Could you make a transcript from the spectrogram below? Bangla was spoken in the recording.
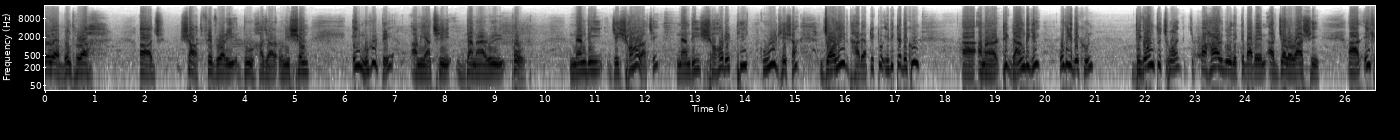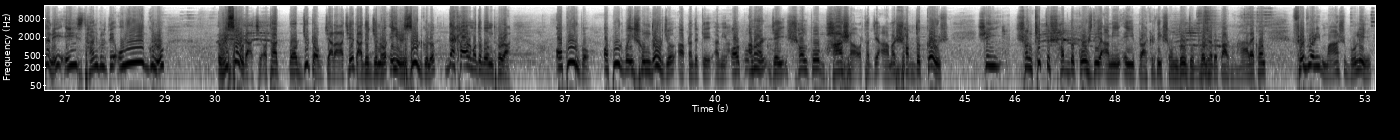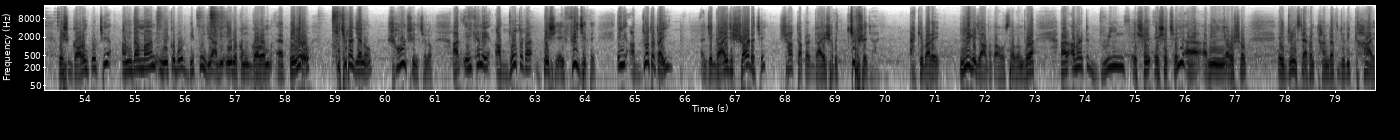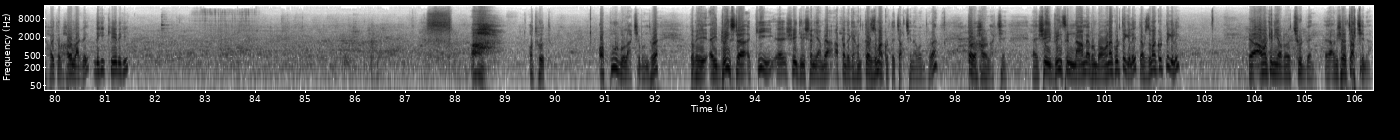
হ্যালো বন্ধুরা, আজ সাত ফেব্রুয়ারি দু হাজার উনিশ সন। এই মুহূর্তে আমি আছি ডানারুই পোর্ট ন্যান্দি যে শহর আছে ন্যান্দি শহরের ঠিক কুল ঘেঁষা জলের ধারে। আপনি একটু এদিকটা দেখুন আমার ঠিক ডান দিকে। ওদিকে দেখুন, দিগন্ত ছোঁয়া যে পাহাড়গুলো দেখতে পাবেন আর জলরাশি। আর এইখানে এই স্থানগুলোতে অনেকগুলো রিসোর্ট আছে, অর্থাৎ পর্যটক যারা আছে, তাদের জন্য এই রিসোর্টগুলো দেখার মতো বন্ধুরা। অপূর্ব অপূর্ব এই সৌন্দর্য আপনাদেরকে আমি অল্প আমার যেই স্বল্প ভাষা, অর্থাৎ যে আমার শব্দকোষ, সেই সংক্ষিপ্ত শব্দকোষ দিয়ে আমি এই প্রাকৃতিক সৌন্দর্য বোঝাতে পারব না। আর এখন ফেব্রুয়ারি মাস বলে বেশ গরম পড়ছে। আন্দামান, নিকোবর, দ্বীপপুঞ্জে আমি এই রকম গরম পেলেও কিছুটা যেন সহনশীল ছিল। আর এইখানে আর্দ্রতাটা বেশি, এই ফ্রিজিতে। এই আর্দ্রতাটাই যে গায়ে যে শার্ট আছে শার্টটা আপনার গায়ের সাথে চুপসে যায়। একেবারে লেগে যাওয়ার মতো অবস্থা, বন্ধুরা। আর আমার একটা ড্রিঙ্কস এসে, এসেছে। আমি অবশ্য এই ড্রিঙ্কসটা এখন ঠান্ডাতে যদি খাই, হয়তো ভালো লাগবে। দেখি, খেয়ে দেখি। আহ! অদ্ভুত, অপূর্ব লাগছে বন্ধুরা। তবে এই ড্রিঙ্কসটা কি সেই জিনিসটা নিয়ে আমরা আপনাদেরকে এখন তর্জমা করতে চাচ্ছি না বন্ধুরা। তবে ভালো লাগছে। সেই ড্রিঙ্কসের নাম এবং বর্ণনা করতে গেলে, তর্জমা করতে গেলে আমাকে নিয়ে আপনারা ছুটবেন। আমি সেটা চাচ্ছি না।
